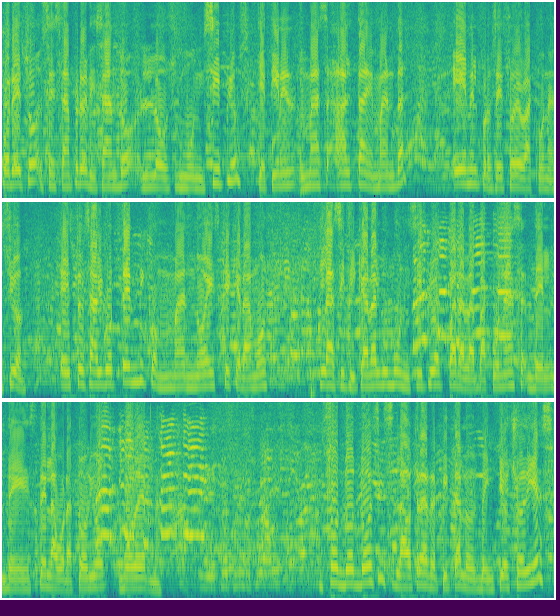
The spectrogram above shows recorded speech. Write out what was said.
Por eso se están priorizando los municipios que tienen más alta demanda en el proceso de vacunación. Esto es algo técnico, más no es que queramos clasificar algún municipio para las vacunas de, este laboratorio Moderna. Son dos dosis, la otra repite a los 28 días.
